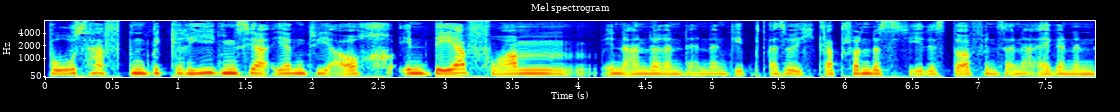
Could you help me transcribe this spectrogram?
boshaften Bekriegens ja irgendwie auch in der Form in anderen Ländern gibt. Also ich glaube schon, dass jedes Dorf in seiner eigenen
